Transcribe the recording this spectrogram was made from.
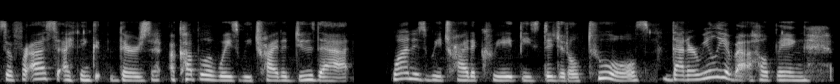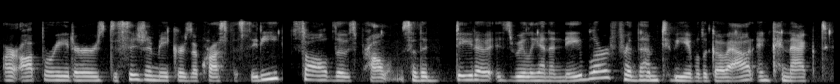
So for us, I think there's a couple of ways we try to do that. One is we try to create these digital tools that are really about helping our operators, decision makers across the city solve those problems. So the data is really an enabler for them to be able to go out and connect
